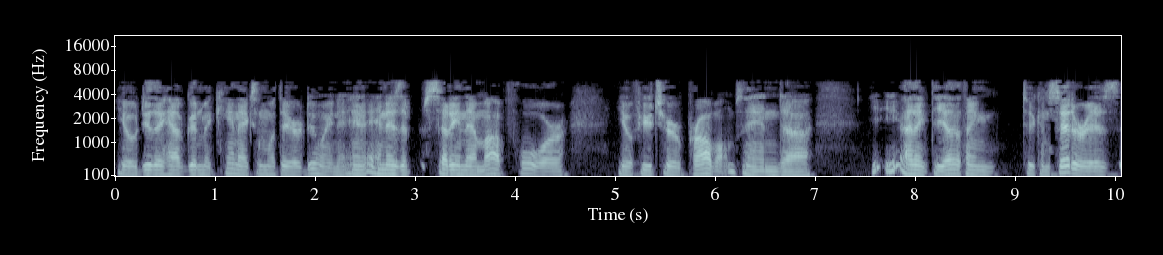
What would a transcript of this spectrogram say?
you know, do they have good mechanics in what they are doing, and, and is it setting them up for, you know, future problems? And uh, I think the other thing to consider is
